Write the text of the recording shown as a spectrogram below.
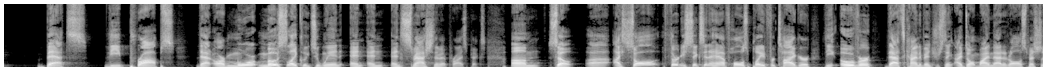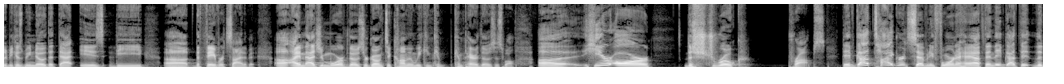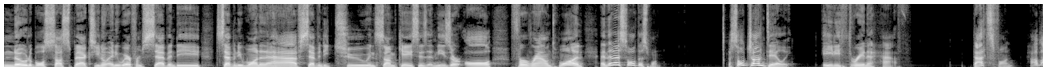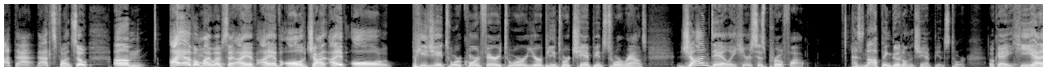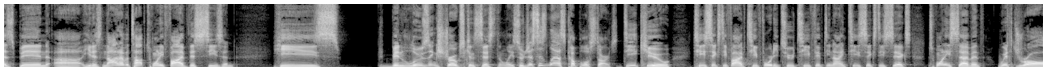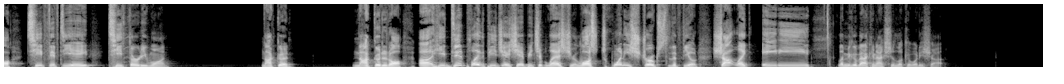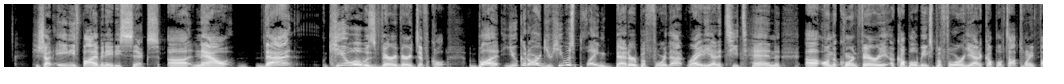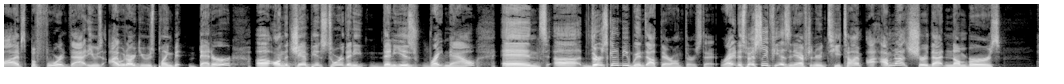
bets the props that are more most likely to win and and and smash them at prize picks. Um so uh, I saw 36 and a half holes played for Tiger. The over, that's kind of interesting. I don't mind that at all, especially because we know that that is the uh, the favorite side of it. Uh, I imagine more of those are going to come, and we can com- compare those as well. Uh, here are the stroke props. They've got Tiger at 74 and a half. Then they've got the, the notable suspects, you know, anywhere from 70, 71 and a half, 72 in some cases. And these are all for round one. And then I saw this one. I saw John Daly, 83 and a half. That's fun. How about that? That's fun. So, um, I have on my website, I have, I have all of John, I have all PGA Tour, Korn Ferry Tour, European Tour, Champions Tour rounds. John Daly, here's his profile has not been good on the Champions Tour. Okay, he has been. Uh, he does not have a top twenty-five this season. He's been losing strokes consistently. So just his last couple of starts DQ, T65, T42, T59, T66, 27th, withdrawal, T58, T31. Not good. Not good at all. Uh, he did play the PGA Championship last year, lost 20 strokes to the field, shot like 80. Let me go back and actually look at what he shot. He shot 85 and 86. Uh, now, that Kiawah was very, very difficult. But you could argue he was playing better before that, right? He had a T10 uh, on the Korn Ferry a couple of weeks before. He had a couple of top 25s before that. He was, I would argue, he was playing bit better uh, on the Champions Tour than he than he is right now. And uh, there's going to be wind out there on Thursday, right? And especially if he has an afternoon tee time, I, I'm not sure that number's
